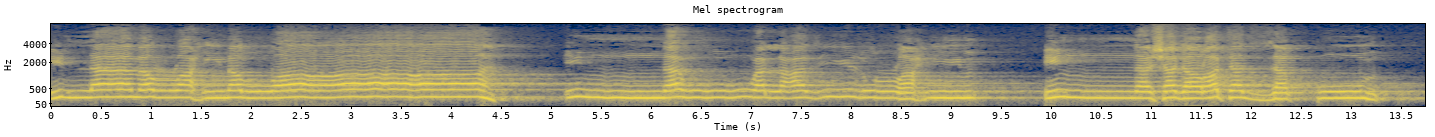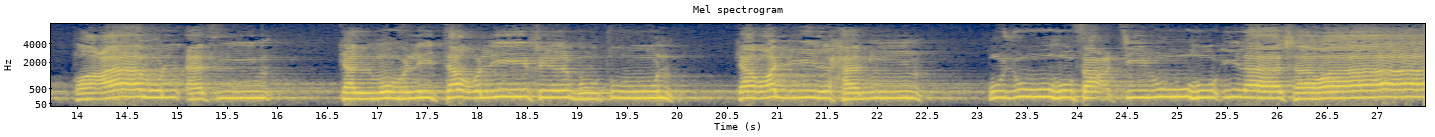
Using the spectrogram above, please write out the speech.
إلا من رحم الله إنه هو العزيز الرحيم إن شجرة الزقوم طعام الأثيم كالمهل تغلي في البطون كغلي الحميم خذوه فاعتلوه إلى سواء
